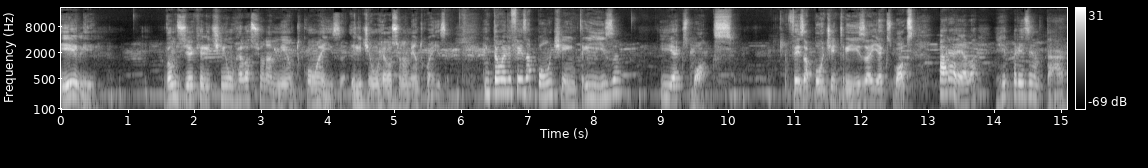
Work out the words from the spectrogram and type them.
ele, vamos dizer que ele tinha um relacionamento com a Isa. Ele tinha um relacionamento com a Isa. Então ele fez a ponte entre Isa e Xbox. Fez a ponte entre Isa e Xbox para ela representar,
